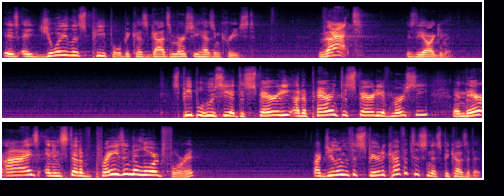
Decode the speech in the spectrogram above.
is a joyless people because God's mercy has increased. That is the argument. It's people who see a disparity, an apparent disparity of mercy in their eyes, and instead of praising the Lord for it, are dealing with a spirit of covetousness because of it.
